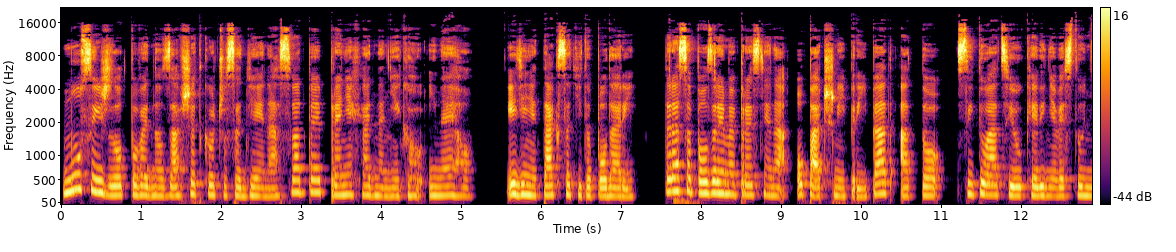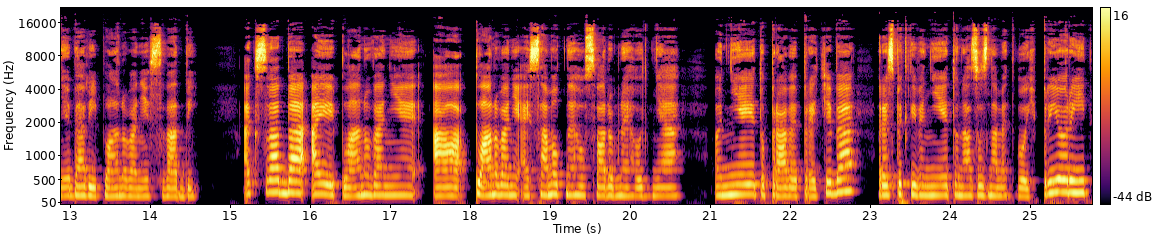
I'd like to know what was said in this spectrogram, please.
musíš zodpovednosť za všetko, čo sa deje na svadbe, prenechať na niekoho iného. Jedine tak sa ti to podarí. Teraz sa pozrieme presne na opačný prípad a to situáciu, kedy nevestu nebaví plánovanie svadby. Ak svadba a jej plánovanie a plánovanie aj samotného svadobného dňa nie je to práve pre teba, respektíve nie je to na zozname tvojich priorít,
